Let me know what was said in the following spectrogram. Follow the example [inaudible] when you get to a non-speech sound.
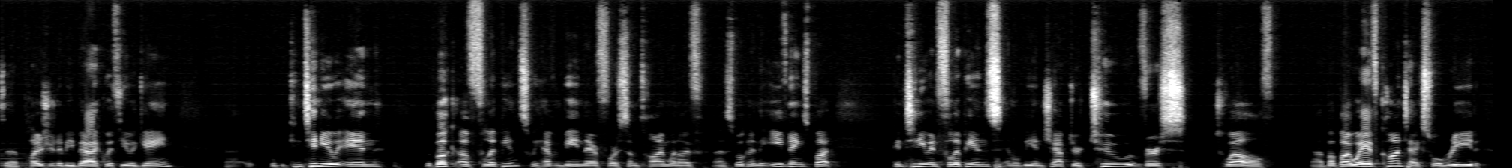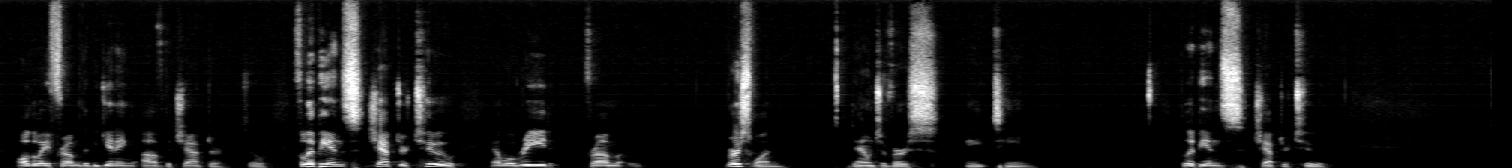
It's a pleasure to be back with you again. Uh, we'll continue in the book of Philippians. We haven't been there for some time when I've uh, spoken in the evenings, but continue in Philippians and we'll be in chapter 2, verse 12. Uh, but by way of context, we'll read all the way from the beginning of the chapter. So Philippians chapter 2, and we'll read from verse 1 down to verse 18. Philippians chapter 2.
